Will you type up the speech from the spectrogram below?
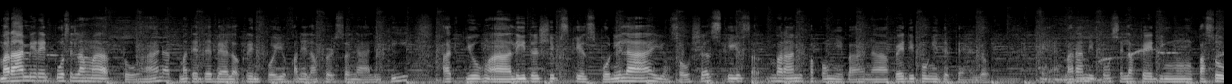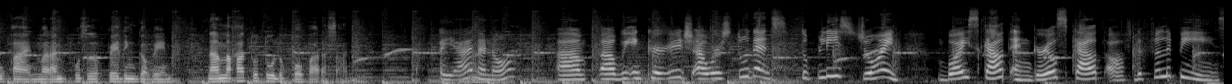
marami rin po silang matutuhan at mate-develop rin po yung kanilang personality at yung ah, leadership skills po nila, yung social skills, marami pa pong iba na pwede pong i-develop. Ayan, marami po sila pwedeng pasukan, marami po sila pwedeng gawin na makatutulong po para sa kanila. Ayan, ano? Um, uh, we encourage our students to please join Boy Scout and Girl Scout of the Philippines.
